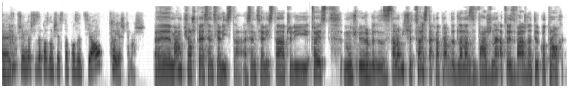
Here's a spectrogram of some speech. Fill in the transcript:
mhm. z przyjemnością zapoznam się z tą pozycją. Co jeszcze masz? E, mam książkę Esencjalista. Esencjalista, czyli co jest, żeby zastanowić się, co jest tak naprawdę dla nas ważne, a co jest ważne tylko trochę.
